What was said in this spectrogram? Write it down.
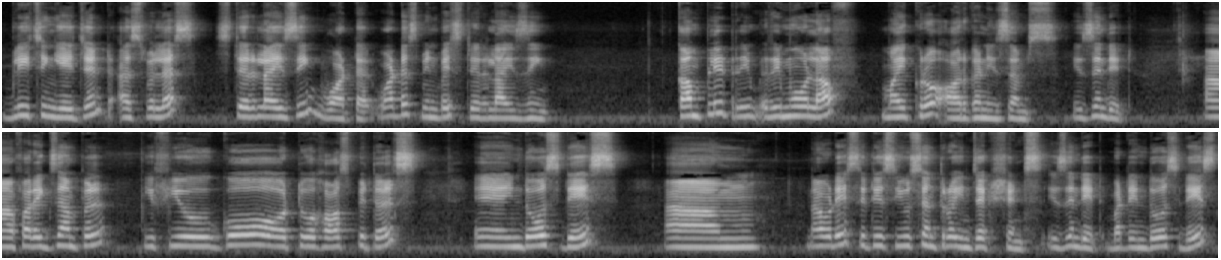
bleaching agent as well as sterilizing water. What does mean by sterilizing? Complete re removal of microorganisms, isn't it? Uh, for example, if you go to hospitals in those days, um, nowadays it is used and throw injections, isn't it? But in those days,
